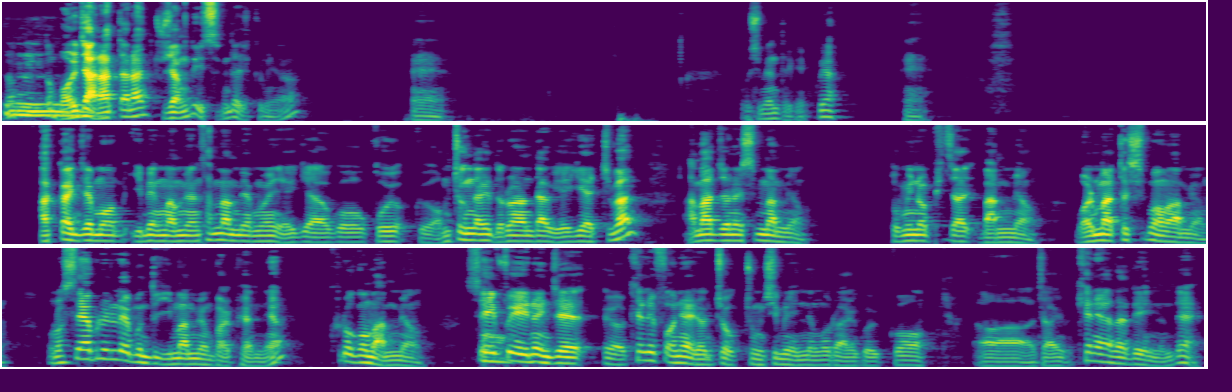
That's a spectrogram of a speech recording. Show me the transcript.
그래서 음. 또 멀지 않았다는 주장도 있습니다. 지금요. 예. 보시면 되겠고요. 예. 아까 이제 뭐 200만 명, 3만 명을 얘기하고 고, 그 엄청나게 늘어난다고 얘기했지만 아마존은 10만 명, 도미노 피자 만 명, 월마트 15만 명, 오늘 세브일레븐도 2만 명 발표했네요. 크로거 만 명. 세이프웨이는 이제 어, 캘리포니아 이런 쪽 중심에 있는 걸로 알고 있고 어, 저희 캐나다에 있는데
